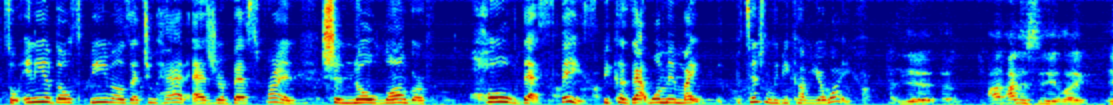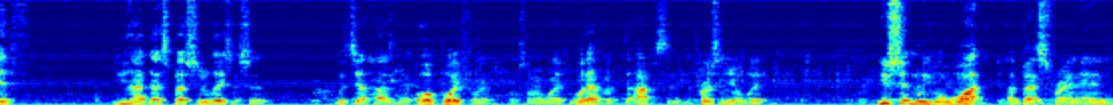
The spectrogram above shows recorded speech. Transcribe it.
So any of those females that you had as your best friend should no longer hold that space because that woman might potentially become your wife. Yeah, I, I just see it like if you have that special relationship with your husband or boyfriend, I'm sorry, wife, whatever, the opposite, the person you're with, you shouldn't even want a best friend in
